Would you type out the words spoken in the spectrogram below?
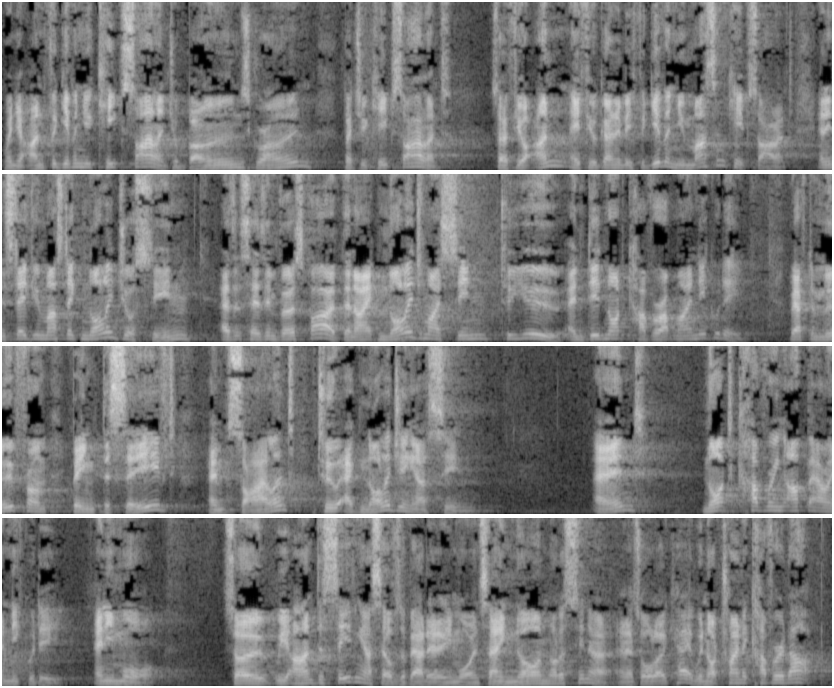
When you're unforgiven, you keep silent. Your bones groan, but you keep silent. So if you're, un, if you're going to be forgiven, you mustn't keep silent. And instead you must acknowledge your sin, as it says in verse 5. Then I acknowledge my sin to you and did not cover up my iniquity. We have to move from being deceived and silent to acknowledging our sin and not covering up our iniquity anymore. So we aren't deceiving ourselves about it anymore and saying, no, I'm not a sinner and it's all okay. We're not trying to cover it up.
